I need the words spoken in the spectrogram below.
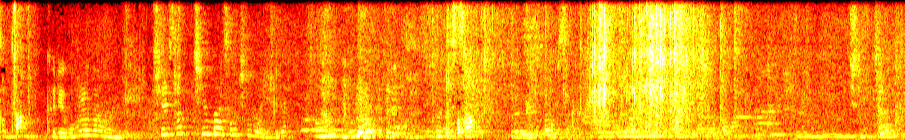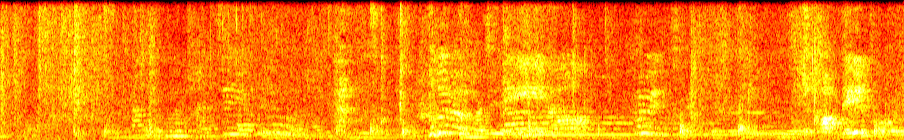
예쁘다. 그리고 홀가운데 7만 7만 3천 원인데? 어딨어? 내일 더.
